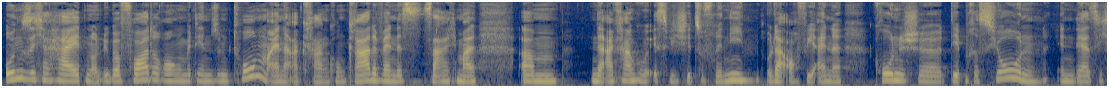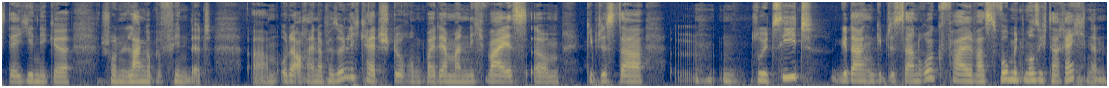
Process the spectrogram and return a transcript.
Unsicherheiten und Überforderungen mit den Symptomen einer Erkrankung, gerade wenn es, sage ich mal, ähm, eine Erkrankung ist wie Schizophrenie oder auch wie eine chronische Depression, in der sich derjenige schon lange befindet. Ähm, oder auch einer Persönlichkeitsstörung, bei der man nicht weiß, ähm, gibt es da äh, Suizidgedanken, gibt es da einen Rückfall, was, womit muss ich da rechnen?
